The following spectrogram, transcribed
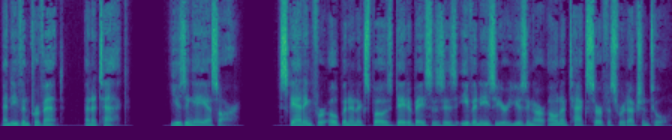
and even prevent, an attack. Using ASR. Scanning for open and exposed databases is even easier using our own attack surface reduction tool.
